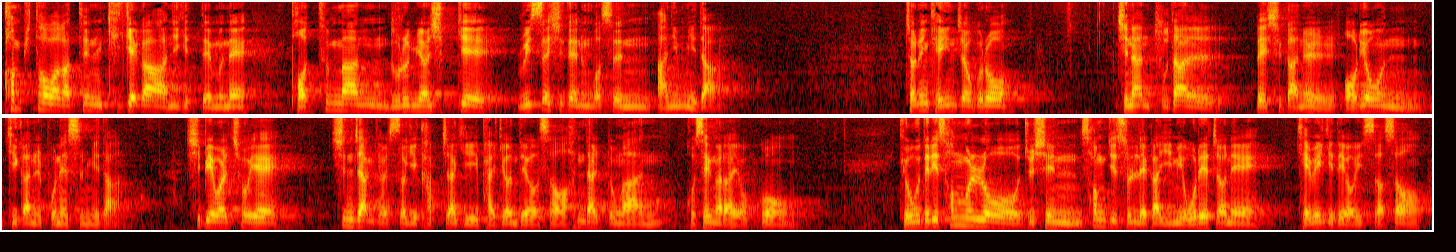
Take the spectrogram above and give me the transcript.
컴퓨터와 같은 기계가 아니기 때문에 버튼만 누르면 쉽게 리셋이 되는 것은 아닙니다. 저는 개인적으로 지난 두 달의 시간을 어려운 기간을 보냈습니다. 12월 초에 신장 결석이 갑자기 발견되어서 한 달 동안 고생을 하였고 교우들이 선물로 주신 성지순례가 이미 오래전에 계획이 되어 있어서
